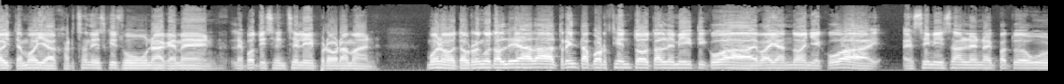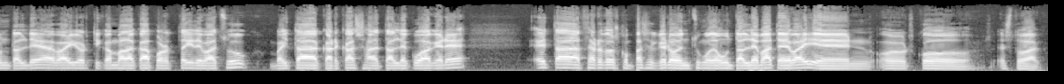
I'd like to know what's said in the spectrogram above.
Hoi, temoia, jartzen dizkizugunak hemen, lepoti zintzili programan. Bueno, eta hurrengo taldea da 30% talde mitikoa ebai andoainekoa, ezin izan lehen aipatu dugun taldea, ebai hortikan badaka portaide batzuk, baita karkasa taldekoak ere, eta zerdoz konpasek gero entzungo dugun talde bat, ebai, en horko estoak.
